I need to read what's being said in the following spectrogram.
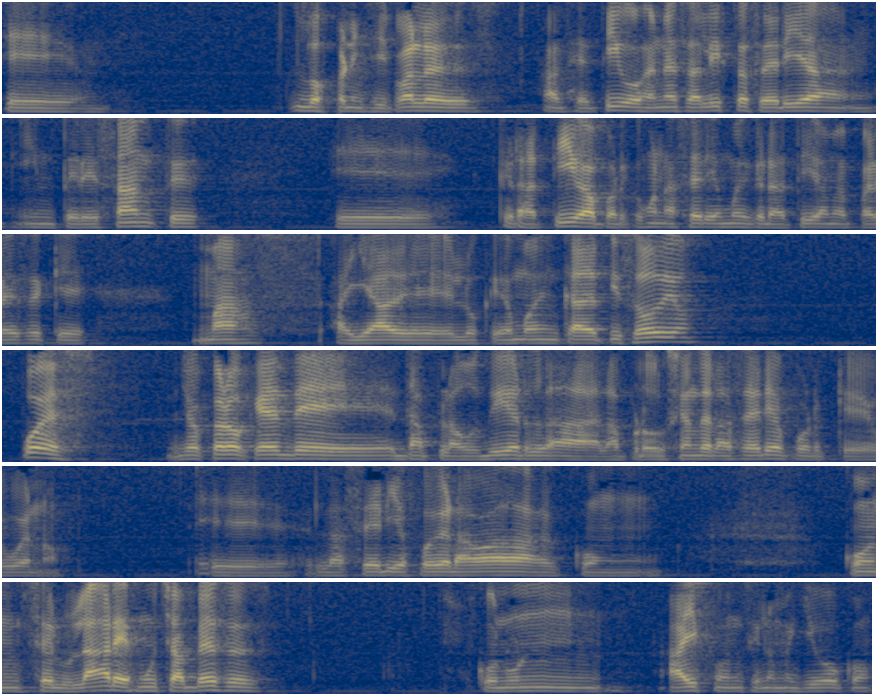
eh, los principales adjetivos en esa lista serían interesante, eh, creativa, porque es una serie muy creativa, me parece que más allá de lo que vemos en cada episodio, pues yo creo que es de, aplaudir la, producción de la serie porque, bueno, eh, la serie fue grabada con, con celulares muchas veces, con un iPhone si no me equivoco.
